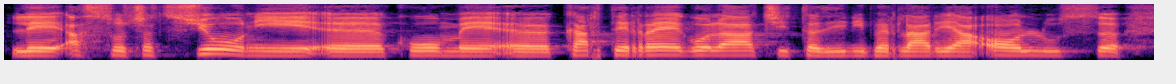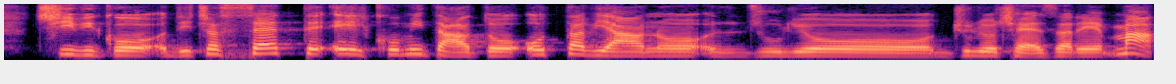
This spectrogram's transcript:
le associazioni eh, come eh, Carte in Regola, Cittadini per l'Aria Ollus, Civico 17 e il comitato Ottaviano Giulio, Giulio Cesare. Ma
